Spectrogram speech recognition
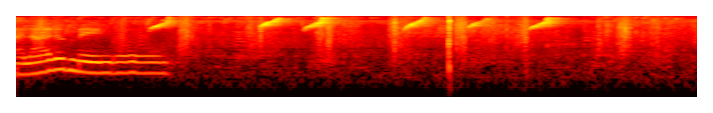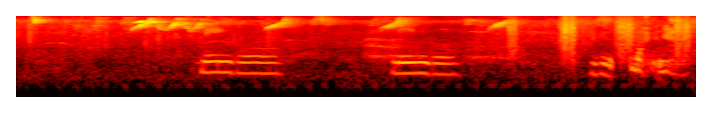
A lot of mango. Mango. Mango. Back na.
